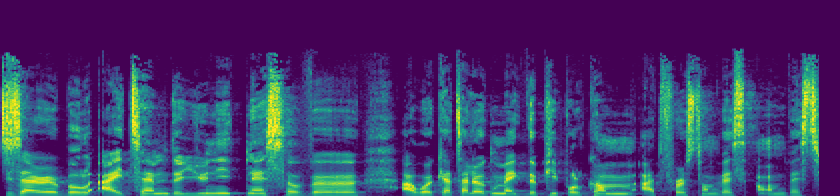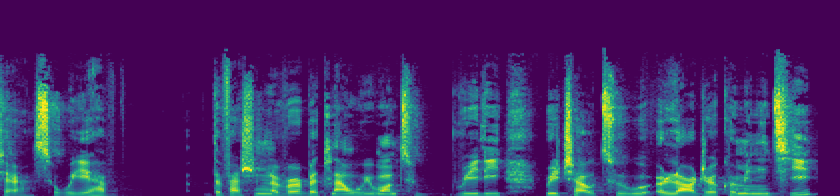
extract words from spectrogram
desirable item, the uniqueness of uh, our catalog make the people come at first on, Vest- on Vestiaire. So we have the fashion lover, but now we want to really reach out to a larger community.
